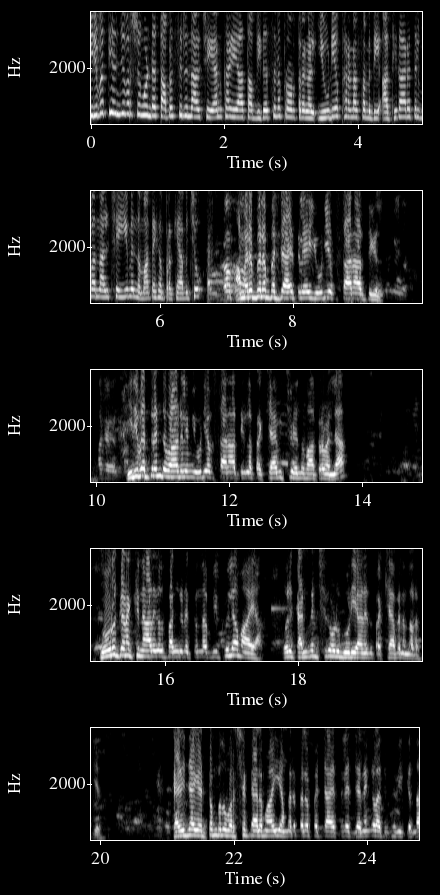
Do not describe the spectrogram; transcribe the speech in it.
ഇരുപത്തിയഞ്ച് വർഷം കൊണ്ട് തപസ്സിരുന്നാൽ ചെയ്യാൻ കഴിയാത്ത വികസന പ്രവർത്തനങ്ങൾ യു ഡി എഫ് ഭരണസമിതി അധികാരത്തിൽ വന്നാൽ ചെയ്യുമെന്നും അദ്ദേഹം പ്രഖ്യാപിച്ചു. അമരപുരം പഞ്ചായത്തിലെ യു ഡി എഫ് സ്ഥാനാർത്ഥികൾ ഇരുപത്തിരണ്ട് വാർഡിലും യു ഡി എഫ് സ്ഥാനാർത്ഥികളെ പ്രഖ്യാപിച്ചു എന്ന് മാത്രമല്ല നൂറുകണക്കിന് ആളുകൾ പങ്കെടുക്കുന്ന വിപുലമായ ഒരു കൺവെൻഷനോട് കൂടിയാണ് ഇത് പ്രഖ്യാപനം നടത്തിയത്. കഴിഞ്ഞ എട്ടൊമ്പത് വർഷക്കാലമായി അമരമ്പല പഞ്ചായത്തിലെ ജനങ്ങൾ അനുഭവിക്കുന്ന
